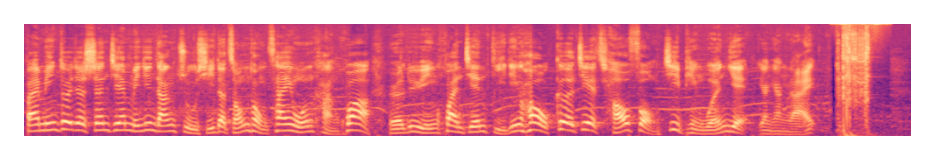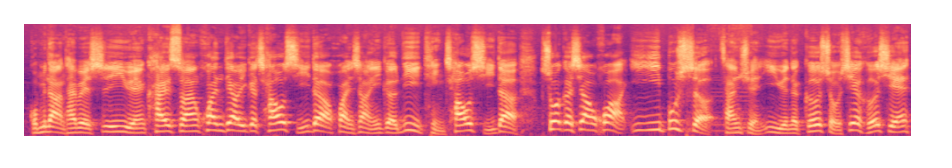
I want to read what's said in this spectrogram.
摆明对着身兼民进党主席的总统蔡英文喊话。而绿营换肩抵定后，各界嘲讽祭品文也样样来。国民党台北市议员开酸，换掉一个抄袭的，换上一个力挺抄袭的，说个笑话，依依不舍。参选议员的歌手谢和弦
